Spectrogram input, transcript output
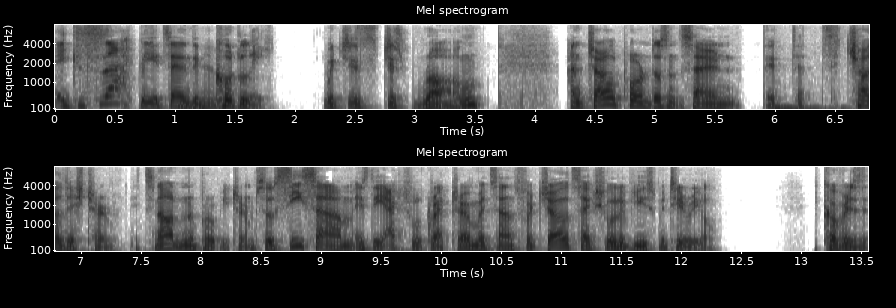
exactly. It sounded Yeah. cuddly, which is just wrong. And child porn doesn't sound. It, that's a childish term. It's not an appropriate term. So CSAM is the actual correct term. It stands for child sexual abuse material. It covers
